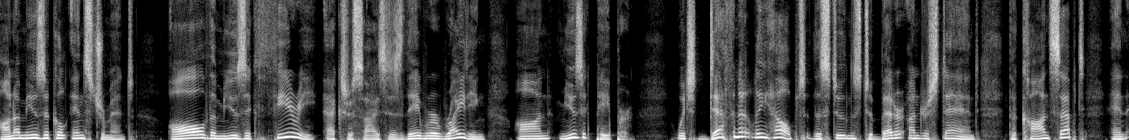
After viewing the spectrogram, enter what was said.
on a musical instrument all the music theory exercises they were writing on music paper, which definitely helped the students to better understand the concept and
